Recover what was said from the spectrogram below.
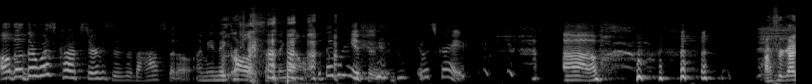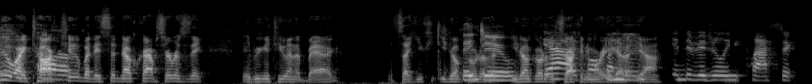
Although there was craft services at the hospital. I mean, they call it something else, but they bring you food. It was great. Um, I forgot who I talked Uh, to, but they said now craft services they they bring it to you in a bag. It's like you you don't They go to the, you don't go to Yeah, the truck anymore. all You got like- to yeah. individually plastic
